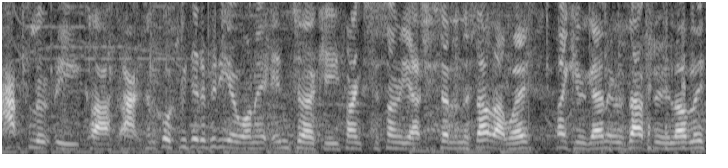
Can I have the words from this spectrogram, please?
Absolutely class act. And of course, we did a video on it in Turkey, thanks to Sony actually sending us out that way. Thank you again, it was absolutely lovely.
